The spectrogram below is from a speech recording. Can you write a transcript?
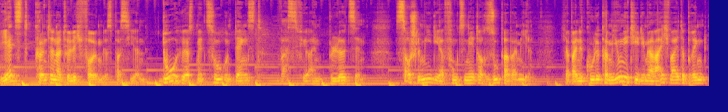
Jetzt könnte natürlich Folgendes passieren. Du hörst mir zu und denkst, was für ein Blödsinn. Social Media funktioniert doch super bei mir. Ich habe eine coole Community, die mir Reichweite bringt.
